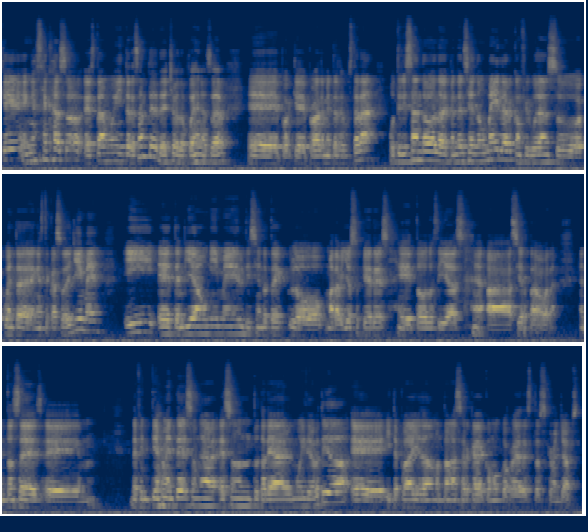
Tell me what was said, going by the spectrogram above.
que en este caso está muy interesante, de hecho lo pueden hacer eh, porque probablemente les gustará. Utilizando la dependencia de NoMailer configuran su cuenta en este caso de Gmail y te envía un email diciéndote lo maravilloso que eres todos los días a cierta hora. Entonces, eh, definitivamente es, es un tutorial muy divertido eh, y te puede ayudar un montón acerca de cómo correr estos cron jobs.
